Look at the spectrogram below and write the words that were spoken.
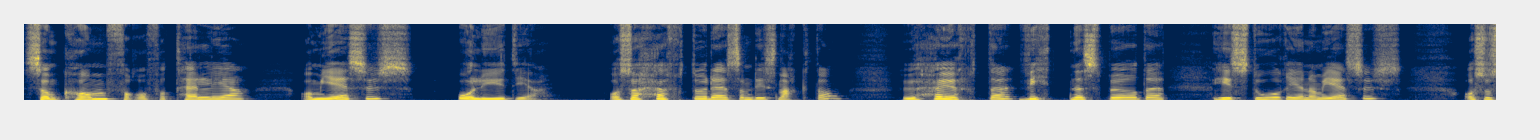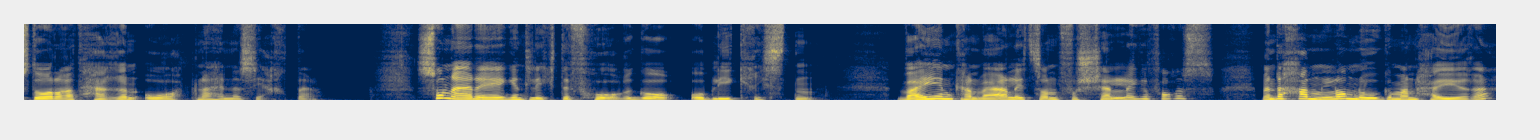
som kom for å fortelle om Jesus og Lydia. Og så hørte hun det som de snakket om, hun hørte vitnesbyrdet, historien om Jesus, og så står det at Herren åpna hennes hjerte. Sånn er det egentlig det foregår å bli kristen. Veien kan være litt sånn forskjellige for oss, men det handler om noe man hører,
